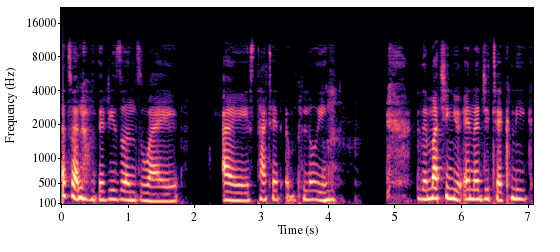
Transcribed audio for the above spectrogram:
That's one of the reasons why I started employing the matching your energy technique.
